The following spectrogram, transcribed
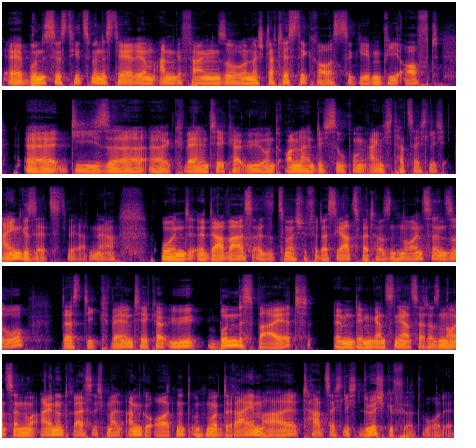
äh, Bundesjustizministerium angefangen, so eine Statistik rauszugeben, wie oft äh, diese äh, Quellen TKÜ und Online-Durchsuchungen eigentlich tatsächlich eingesetzt werden. Ja. Und äh, da war es also zum Beispiel für das Jahr 2019 so, dass die Quellen TKÜ bundesweit in dem ganzen Jahr 2019 nur 31 Mal angeordnet und nur dreimal tatsächlich durchgeführt wurde.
